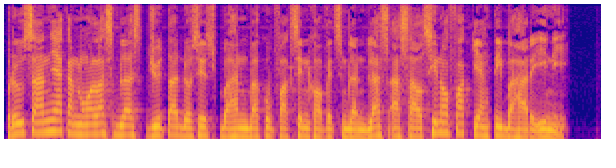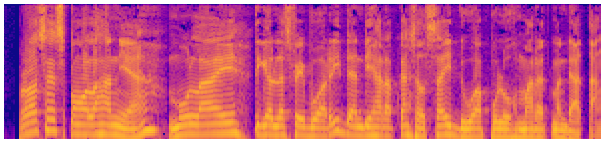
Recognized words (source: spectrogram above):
perusahaannya akan mengolah 11 juta dosis bahan baku vaksin COVID-19 asal Sinovac yang tiba hari ini. Proses pengolahannya mulai 13 Februari dan diharapkan selesai 20 Maret mendatang.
